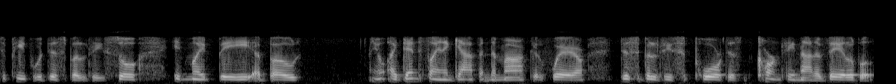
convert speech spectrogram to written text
to people with disabilities. So it might be about you know, identifying a gap in the market where disability support is currently not available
